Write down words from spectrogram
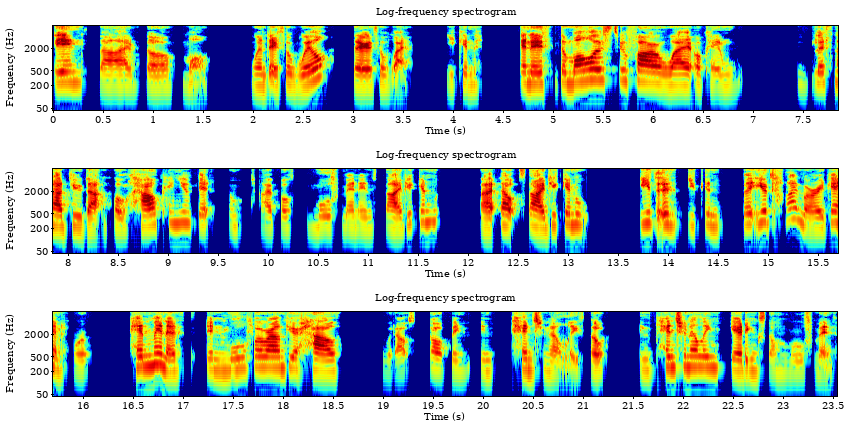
inside the mall. When there's a will, there's a way. You can, and if the mall is too far away, okay, let's not do that. But how can you get some type of movement inside? You can, uh, outside, you can either, you can set your timer again for 10 minutes and move around your house without stopping intentionally. So intentionally getting some movement.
